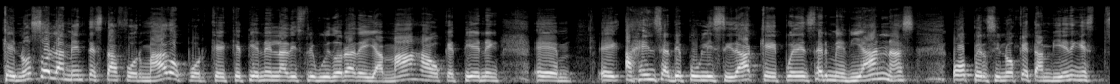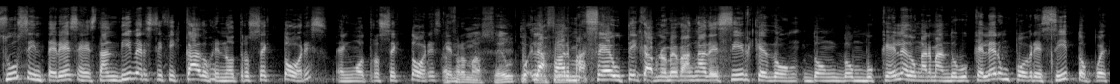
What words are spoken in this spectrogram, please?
que no solamente está formado porque que tienen la distribuidora de Yamaha o que tienen em, eh, agencias de publicidad que pueden ser medianas, o, pero sino que también sus intereses están diversificados en otros sectores, en otros sectores. La farmacéutica. La farmacéutica, no me van a decir que don, don, don Bukele, don Armando Bukele era un pobrecito, pues,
